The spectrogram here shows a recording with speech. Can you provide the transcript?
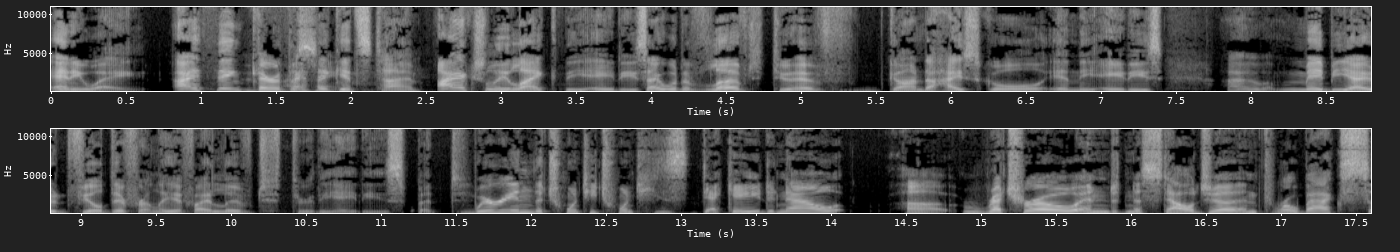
Anyway, I think They're the I think it's time. I actually like the '80s. I would have loved to have gone to high school in the '80s. Uh, maybe I would feel differently if I lived through the '80s, but we're in the 2020s decade now. Uh, retro and nostalgia and throwbacks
